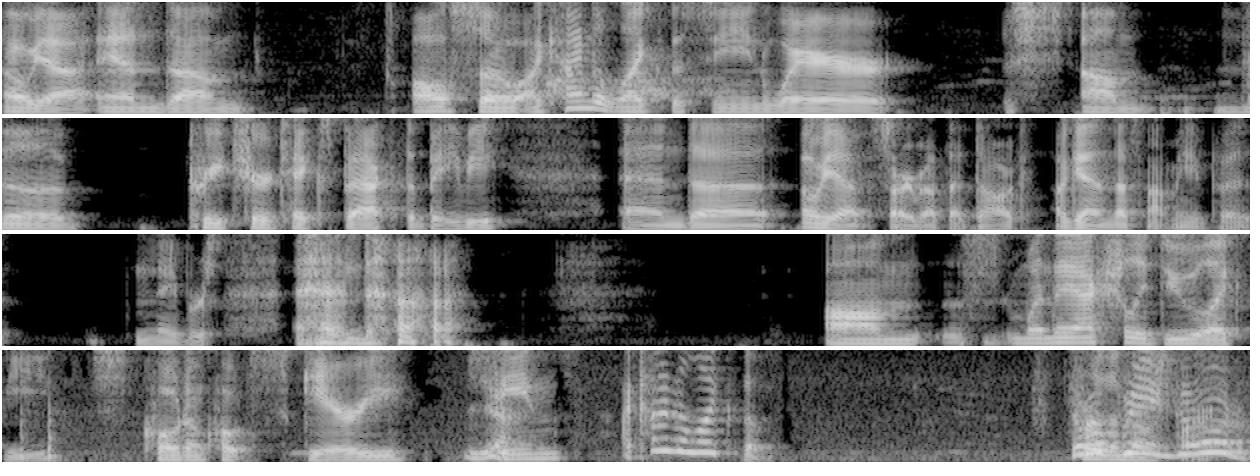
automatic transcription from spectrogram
Oh yeah, and um, also I kind of like the scene where um, the creature takes back the baby, and uh, oh yeah, sorry about that dog. Again, that's not me, but neighbors. And um, when they actually do like the quote unquote scary Yeah. scenes, I kind of like them. They For were the pretty most part. good,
